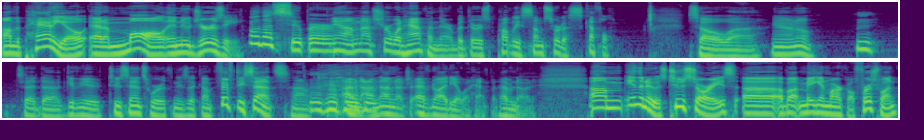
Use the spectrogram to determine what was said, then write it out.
on the patio at a mall in New Jersey. Oh, that's super. Yeah, I'm not sure what happened there, but there was probably some sort of scuffle. So, uh, yeah, I don't know. Said, uh, give me two cents worth. And he's like, I'm 50 cents. I don't know. I'm, not, I'm not sure. I have no idea what happened. I have no idea. Um, in the news, two stories uh, about Meghan Markle. First one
